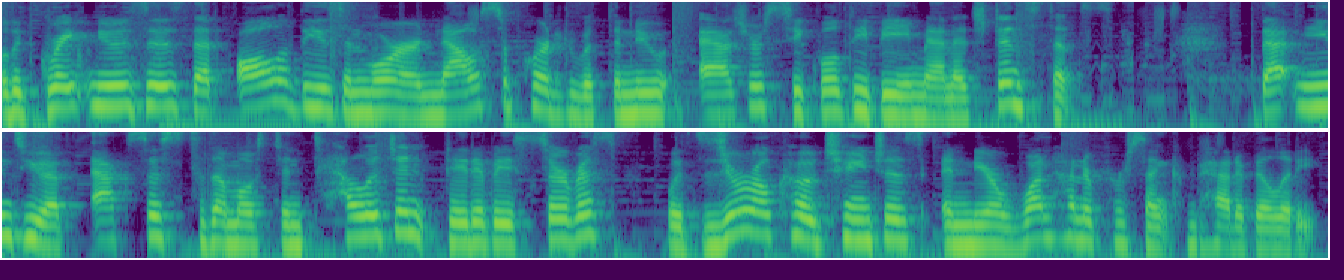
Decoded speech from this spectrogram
Well, the great news is that all of these and more are now supported with the new Azure SQL DB Managed Instance. That means you have access to the most intelligent database service with zero code changes and near 100% compatibility.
